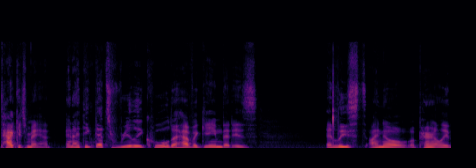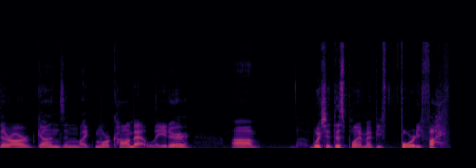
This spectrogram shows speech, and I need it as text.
package man, and I think that's really cool to have a game that is. At least I know. Apparently, there are guns and like more combat later, um, which at this point might be 45,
